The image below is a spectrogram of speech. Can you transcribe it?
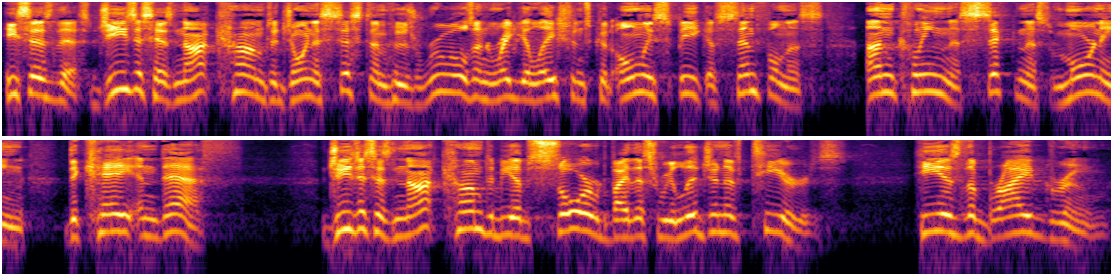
He says this Jesus has not come to join a system whose rules and regulations could only speak of sinfulness uncleanness, sickness, mourning, decay, and death. Jesus has not come to be absorbed by this religion of tears. He is the bridegroom,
